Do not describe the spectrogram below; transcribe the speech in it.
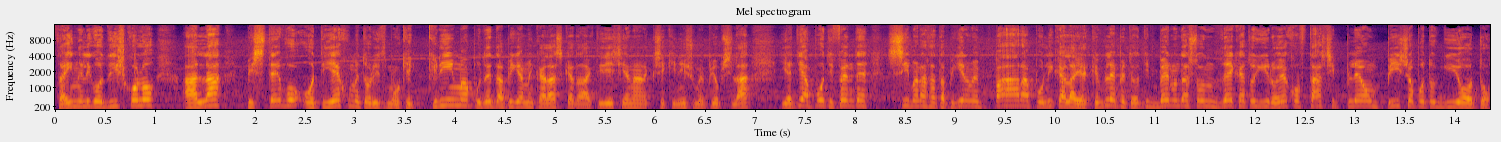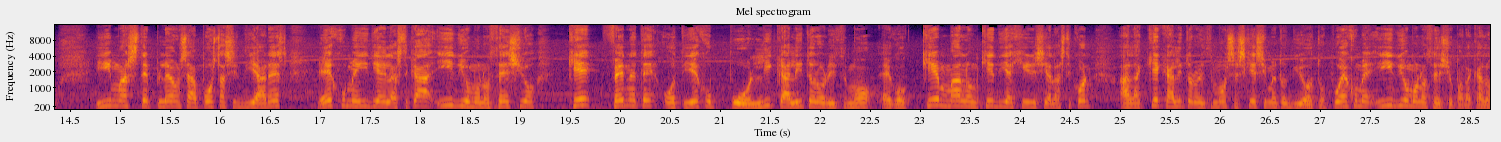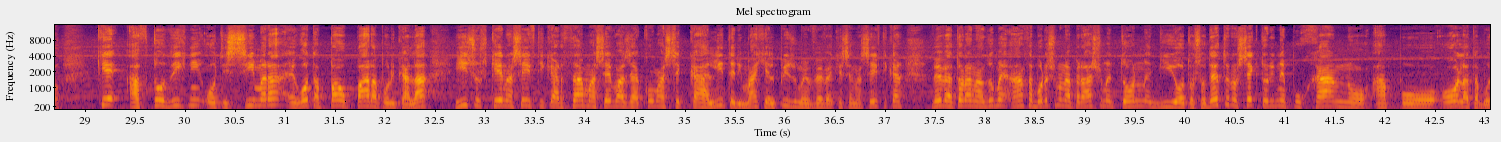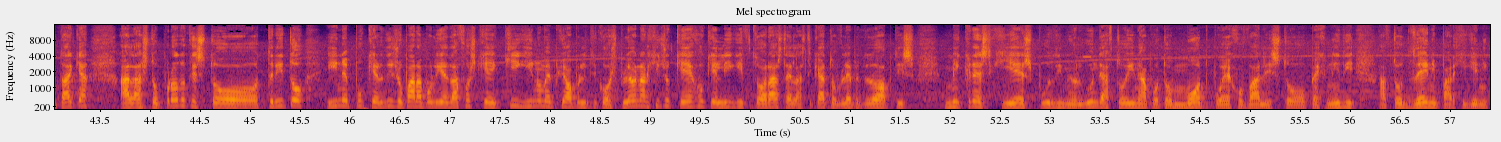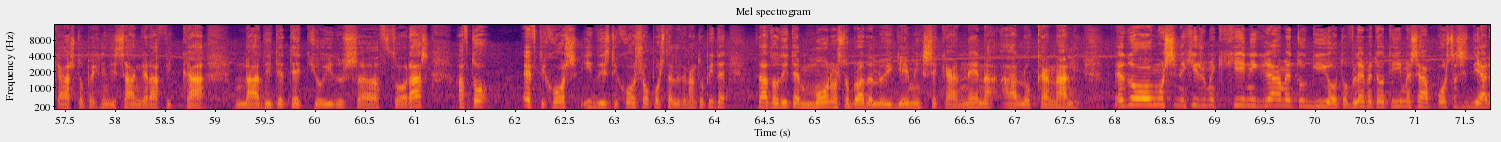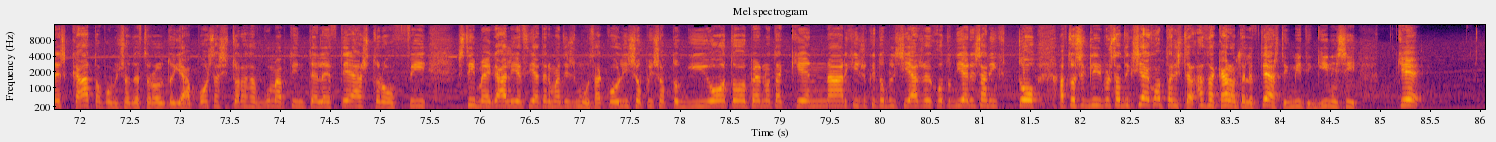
Θα είναι λίγο δύσκολο, αλλά πιστεύω ότι έχουμε το ρυθμό. Και κρίμα που δεν τα πήγαμε καλά στις καταρακτήριε για να ξεκινήσουμε πιο ψηλά. Γιατί από ό,τι φαίνεται σήμερα θα τα πηγαίνουμε πάρα πολύ καλά. Και βλέπετε ότι μπαίνοντας στον 10ο γύρο έχω φτάσει πλέον πίσω από τον Κιώτο. Είμαστε πλέον σε απόσταση DRS. Έχουμε ίδια ελαστικά, ίδιο μονοθέσιο και φαίνεται ότι έχω πολύ καλύτερο ρυθμό εγώ και μάλλον και διαχείριση ελαστικών αλλά και καλύτερο ρυθμό σε σχέση με τον Kyoto που έχουμε ίδιο μονοθέσιο παρακαλώ. Και αυτό δείχνει ότι σήμερα εγώ τα πάω πάρα πολύ καλά. Ίσως και ένα safety car θα μας έβαζε ακόμα σε καλύτερη μάχη. Ελπίζουμε βέβαια και σε ένα safety car. Βέβαια τώρα να δούμε αν θα μπορέσουμε να περάσουμε τον Kyoto. Στο δεύτερο sector είναι που χάνω από όλα τα μποτάκια αλλά στο πρώτο και στο τρίτο είναι που κερδίζω πάρα πολύ έδαφος και εκεί γίνομαι πιο απολυτικός. Πλέον αρχίζω και έχω και λίγη φθορά στα ελαστικά. Το βλέπετε εδώ από τις μικρές σκιές που δημιουργούνται. Αυτό είναι από το mod που έχω βάλει στο παιχνίδι. Αυτό δεν υπάρχει γενικά στο παιχνίδι σαν γραφικά να δείτε τέτοιο είδους φθοράς. Αυτό Ευτυχώς ή δυστυχώς, όπως θέλετε να το πείτε, θα το δείτε μόνο στο Brother Louis Gaming σε κανένα άλλο κανάλι. Εδώ όμως συνεχίζουμε και κυνηγάμε τον Το Βλέπετε ότι είμαι σε απόσταση DRS κάτω από μισό δευτερόλεπτο για απόσταση. Τώρα θα βγούμε από την τελευταία στροφή στη μεγάλη ευθεία τερματισμού. Θα κολλήσω πίσω από τον Το παίρνω τα κενά, αρχίζω και τον πλησιάζω. Έχω τον DRS ανοιχτό. Αυτό συγκλίνει προς τα δεξιά. Εγώ από τα αριστερά θα κάνω τελευταία στιγμή την κίνηση και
